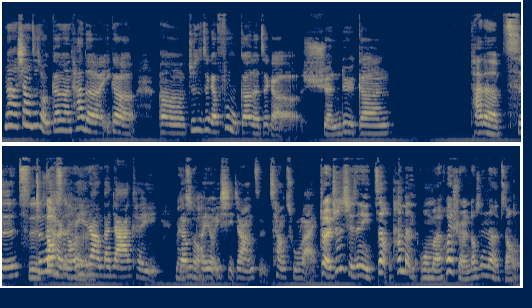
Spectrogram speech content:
那像这首歌呢，它的一个呃，就是这个副歌的这个旋律跟它的词词就是很容易让大家可以跟朋友一起这样子唱出来。对，就是其实你这他们我们会选的都是那种，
